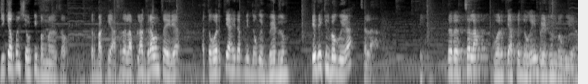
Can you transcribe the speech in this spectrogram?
जी की आपण शेवटी बघणारच आहोत. तर बाकी असा झाला आपला ग्राउंडचा एरिया आता वरती आहेत आपले दोघे बेडरूम ते देखील बघूया. चला. तर चला वरती आपले दोघेही बेडरूम बघूया.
